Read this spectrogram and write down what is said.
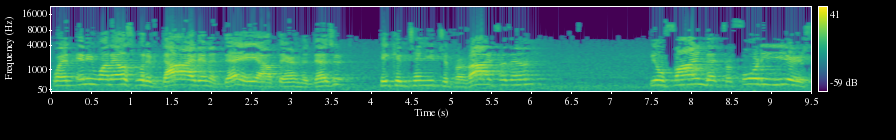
when anyone else would have died in a day out there in the desert. He continued to provide for them. You'll find that for 40 years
